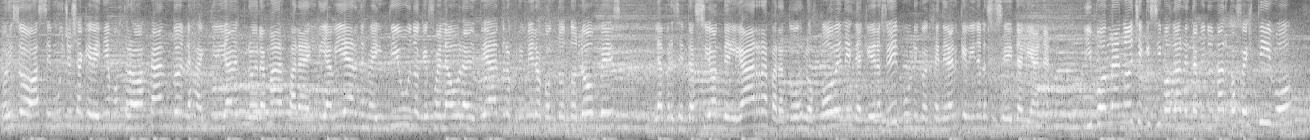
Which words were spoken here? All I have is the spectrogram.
Por eso hace mucho ya que veníamos trabajando en las actividades programadas para el día viernes 21, que fue la obra de teatro, primero con Toto López, la presentación del Garra para todos los jóvenes de aquí de la ciudad y público en general que vino a la sociedad italiana. Y por la noche quisimos darle también un marco festivo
